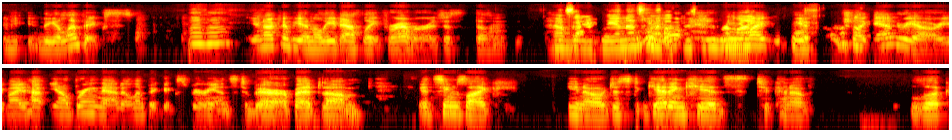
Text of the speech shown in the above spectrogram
the Olympics, mhm, you're not going to be an elite athlete forever. It just doesn't happen. exactly. And that's one of the things I you might be a coach like Andrea, or you might have, you know, bring that Olympic experience to bear. But um, it seems like, you know, just getting kids to kind of look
